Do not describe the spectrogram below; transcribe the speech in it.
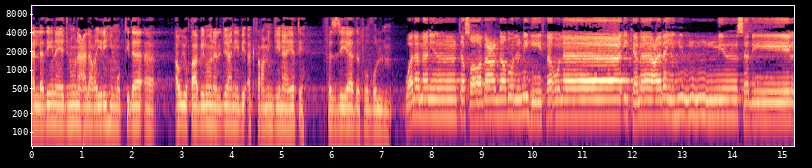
الذين يجنون على غيرهم ابتداء أو يقابلون الجاني باكثر من جنايته فالزيادة ظلم. ولمن انتصر بعد ظلمه فأولئك ما عليهم من سبيل.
